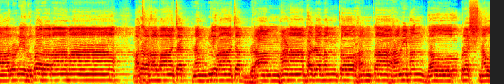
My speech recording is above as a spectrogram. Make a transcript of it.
आरुणिरुपररामा। अथः वाचक्नव्युवाच ब्राह्मणा भगवन्तो हन्ताहमिमन्दौ प्रश्नौ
